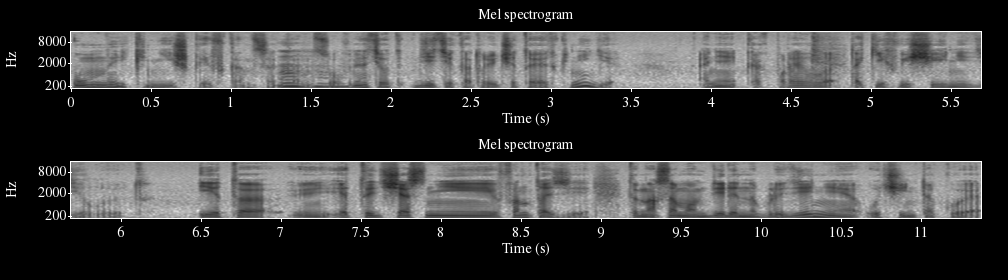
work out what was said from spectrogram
умной книжкой, в конце Угу. концов. Знаете, вот дети, которые читают книги, они, как правило, таких вещей не делают. И это, это сейчас не фантазии, это на самом деле наблюдение очень такое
